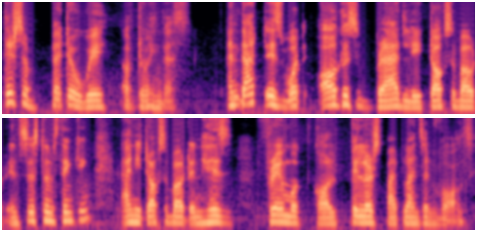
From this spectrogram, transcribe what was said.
there's a better way of doing this. And that is what August Bradley talks about in systems thinking, and he talks about in his framework called Pillars, Pipelines, and Vaults.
